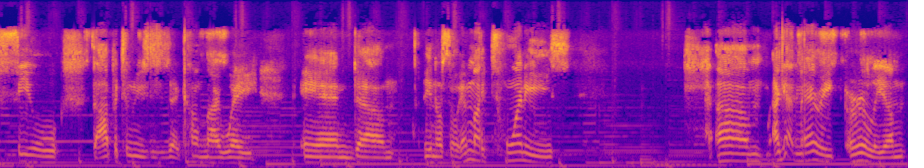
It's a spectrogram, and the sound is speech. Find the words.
feel the opportunities that come my way, and um, you know, so in my twenties um, I got married early. I'm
